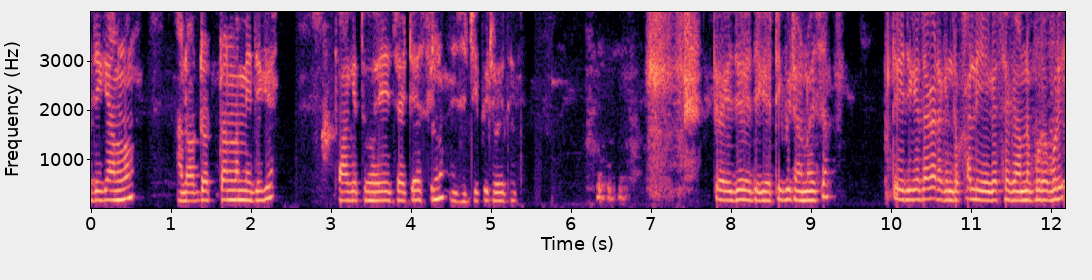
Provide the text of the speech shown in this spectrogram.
এদিকে আনলাম, আর অর্ডারটা আনলাম এদিকে। তো আগে তো এই সাইডে আসছিল, এই যে টিপিটা ওইদিকে তো এই যে এদিকে টিপিটা আনা হয়েছে। তো এইদিকে জায়গাটা কিন্তু খালি হয়ে গেছে কারণ পুরোপুরি।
